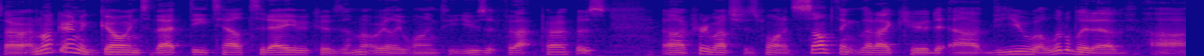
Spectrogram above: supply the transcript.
So I'm not going to go into that detail today because I'm not really wanting to use it for that purpose. Uh, I pretty much just wanted something that I could uh, view a little bit of uh,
